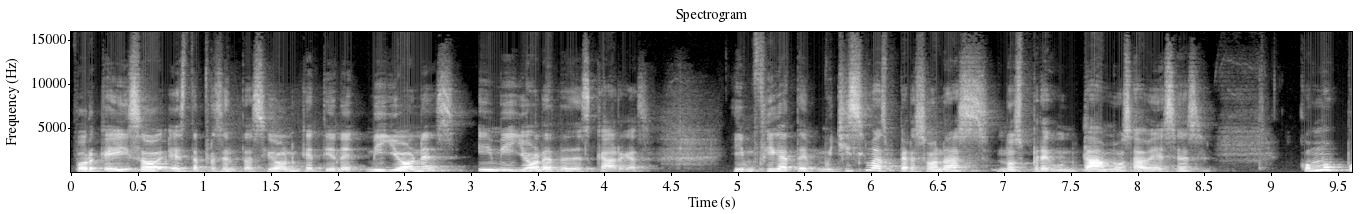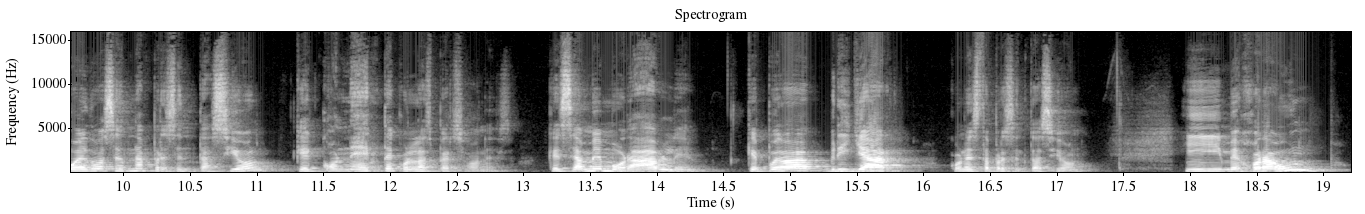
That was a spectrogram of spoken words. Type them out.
porque hizo esta presentación que tiene millones y millones de descargas. Y fíjate, muchísimas personas nos preguntamos a veces, ¿cómo puedo hacer una presentación que conecte con las personas? Que sea memorable, que pueda brillar con esta presentación. Y mejor aún,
